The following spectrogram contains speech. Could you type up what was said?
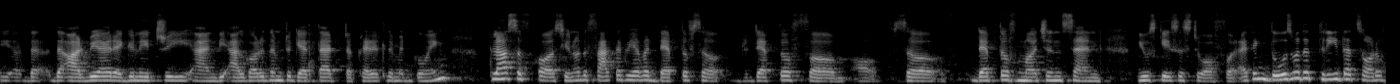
the, the RBI regulatory and the algorithm to get that credit limit going, plus of course you know the fact that we have a depth of depth of um, of depth of merchants and use cases to offer. I think those were the three that sort of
